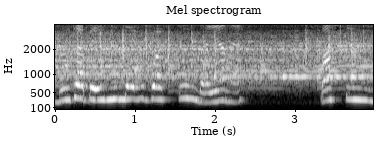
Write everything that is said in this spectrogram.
Burada beğenileri bastırın da yanar. Bastırın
